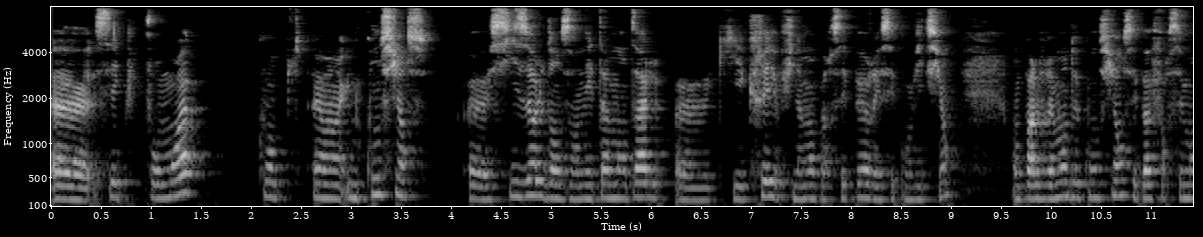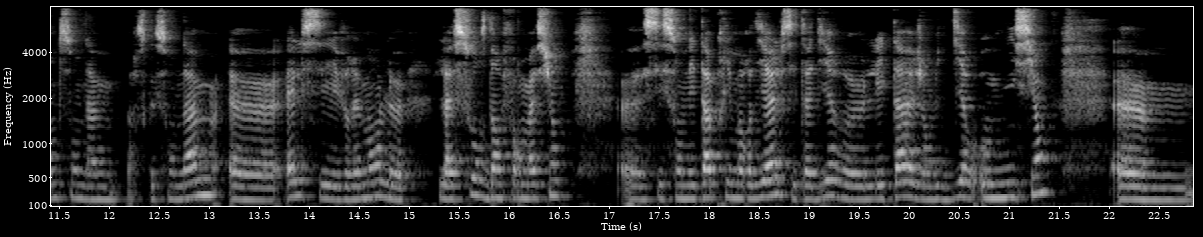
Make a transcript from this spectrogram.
Euh, c'est que pour moi, quand une conscience euh, s'isole dans un état mental qui est créé finalement par ses peurs et ses convictions, on parle vraiment de conscience et pas forcément de son âme. Parce que son âme, elle, c'est vraiment la source d'information. c'est son état primordial, c'est-à-dire l'état, j'ai envie de dire, omniscient. Euh,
